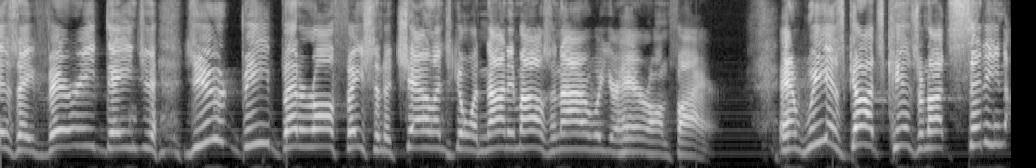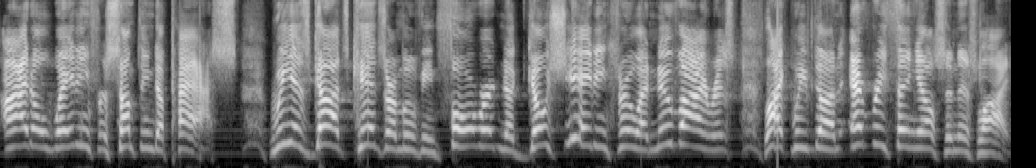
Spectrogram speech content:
is a very dangerous. You'd be better off facing a challenge going 90 miles an hour with your hair on fire. And we, as God's kids, are not sitting idle waiting for something to pass. We, as God's kids, are moving forward, negotiating through a new virus like we've done everything else in this life.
